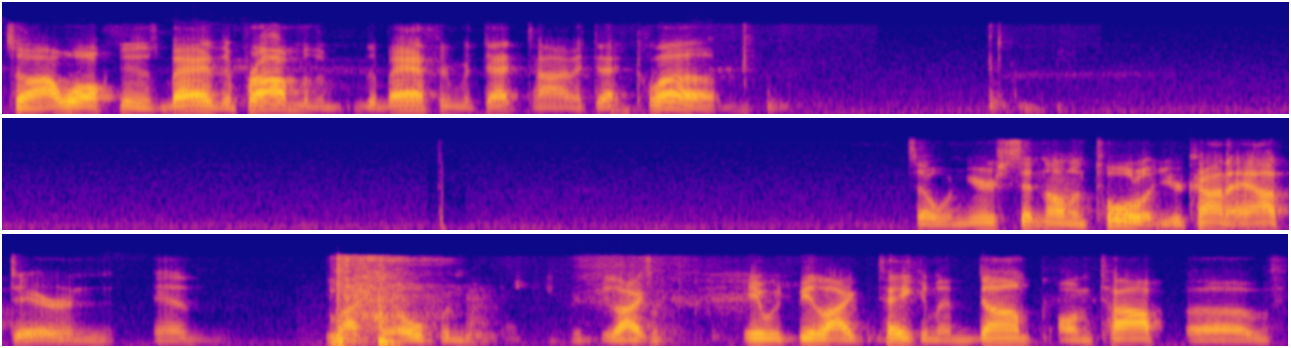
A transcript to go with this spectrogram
So I walked in this bad. The problem with the, the bathroom at that time at that club So when you're sitting on a toilet, you're kind of out there and and like the open. It'd be like it would be like taking a dump on top of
